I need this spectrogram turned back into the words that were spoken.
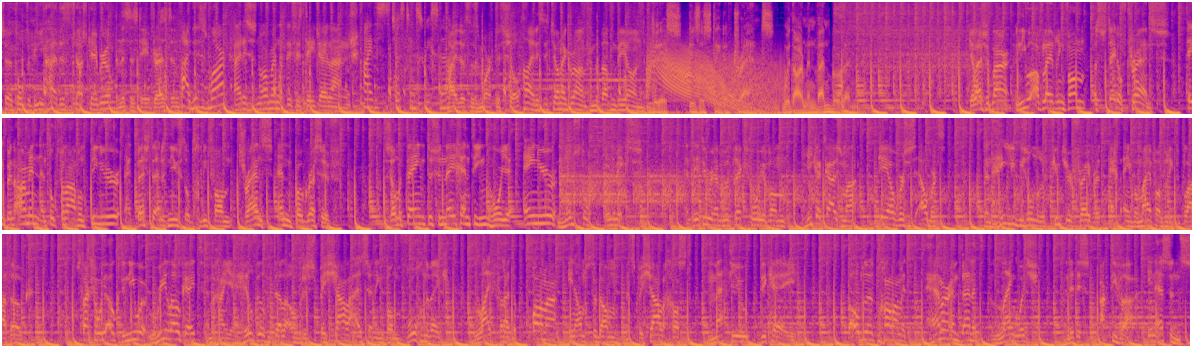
Uh, Tom de Bie. Hi, this is Josh Gabriel. And this is Dave Dresden. Hi, this is Mark. Hi, this is Norman. This is DJ Lange. Hi, this is Justine Suissa. Hi, this is Marcus Schultz. Hi, this is John O'Grant from Above and Beyond. This is A State of Trance with Armin van Buuren. Je luistert naar een nieuwe aflevering van A State of Trance. Ik ben Armin en tot vanavond 10 uur het beste en het nieuwste op het gebied van trance en progressive. Zometeen tussen 9 en 10 hoor je 1 uur non-stop in de mix. En dit uur hebben we tracks voor je van Mika Kuisma, KO vs. Albert. Een hele bijzondere future favorite, echt een van mijn favoriete platen ook. Straks hoor je ook de nieuwe Relocate. En we gaan je heel veel vertellen over de speciale uitzending van volgende week. Live vanuit de Panama in Amsterdam. Met speciale gast Matthew Decay. We openen het programma met Hammer and Bennett Language. En dit is Activa in Essence.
